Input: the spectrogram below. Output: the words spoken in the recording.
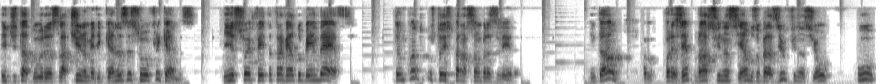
e ditaduras latino-americanas e sul-africanas. E isso foi feito através do BNDES. Então, quanto custou isso para a nação brasileira? Então, por exemplo, nós financiamos, o Brasil financiou o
